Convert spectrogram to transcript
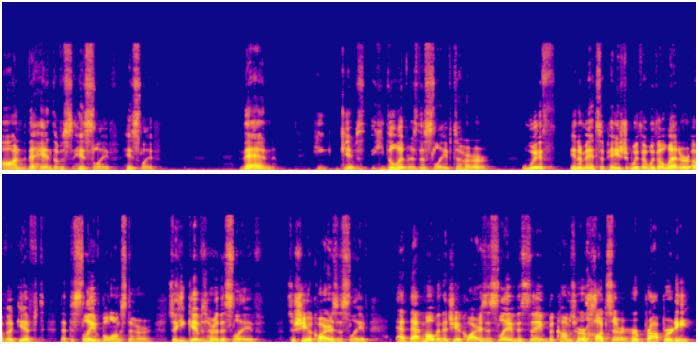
on the hand of his slave, his slave. Then he gives, he delivers the slave to her with an emancipation, with a, with a letter of a gift that the slave belongs to her. So he gives her the slave. So she acquires a slave. At that moment that she acquires a slave, the slave becomes her chutzer, her property,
